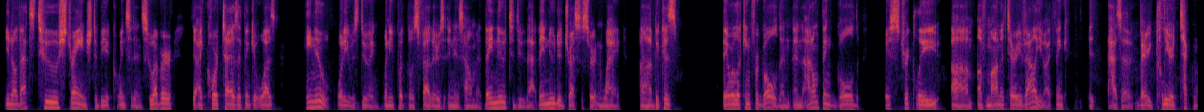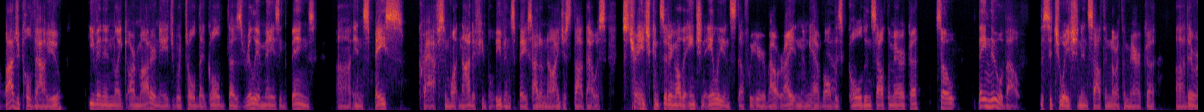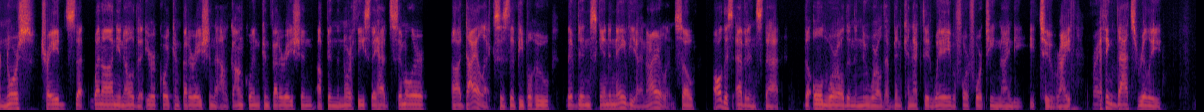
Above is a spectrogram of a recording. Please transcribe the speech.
you know that's too strange to be a coincidence. Whoever i cortez i think it was he knew what he was doing when he put those feathers in his helmet. They knew to do that. They knew to dress a certain way uh, because they were looking for gold. And, and I don't think gold is strictly um, of monetary value. I think it has a very clear technological value. Even in like our modern age, we're told that gold does really amazing things uh, in space crafts and whatnot if you believe in space i don't know. I just thought that was strange considering all the ancient alien stuff we hear about right? And then we have all yeah. this gold in south america. So they knew about the situation in south and north america. Uh, there were norse trades that went on you know the iroquois confederation the algonquin confederation up in the northeast. They had similar uh, dialects as the people who lived in scandinavia and ireland. So all this evidence that the old world and the new world have been connected way before 1492 right? Right. I think that's really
